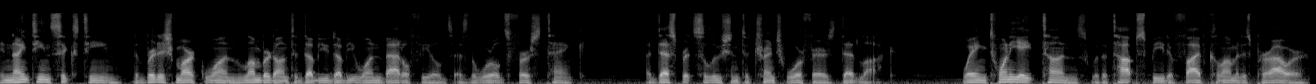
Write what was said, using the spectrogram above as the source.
In 1916, the British Mark I lumbered onto WW1 battlefields as the world's first tank, a desperate solution to trench warfare's deadlock. Weighing 28 tons with a top speed of 5 kilometers per hour,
